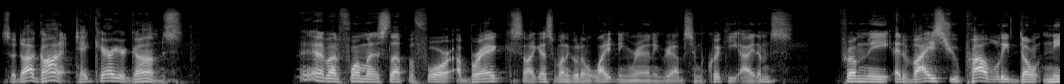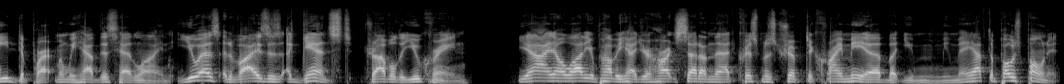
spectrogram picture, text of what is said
So, doggone it, take care of your gums. I got about four minutes left before a break, so I guess I'm going to go to the lightning round and grab some quickie items. From the Advice You Probably Don't Need department, we have this headline U.S. advises against travel to Ukraine. Yeah, I know a lot of you probably had your heart set on that Christmas trip to Crimea, but you, you may have to postpone it.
